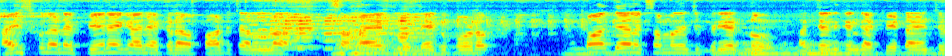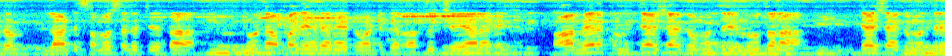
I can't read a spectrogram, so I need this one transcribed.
హై స్కూల్ అనే పేరే కానీ అక్కడ పాఠశాలల సహాయకులు లేకపోవడం ఉపాధ్యాయులకు సంబంధించి పీరియడ్లు అత్యధికంగా కేటాయించడం ఇలాంటి సమస్యల చేత నూట పదిహేడు అనేటువంటిది రద్దు చేయాలని ఆ మేరకు విద్యాశాఖ మంత్రి నూతన విద్యాశాఖ మంత్రి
